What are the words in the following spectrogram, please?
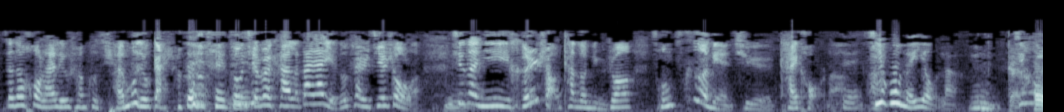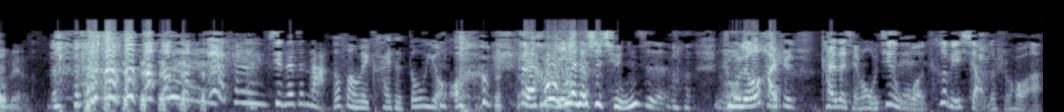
再到后来流传裤全部就改成对对对从前面开了，大家也都开始接受了。嗯现在你很少看到女装从侧面去开口了，对，几乎没有了。嗯，改后面了。现在在哪个方位开的都有，在后面的是裙子，主流还是开在前面。我记得我特别小的时候啊，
